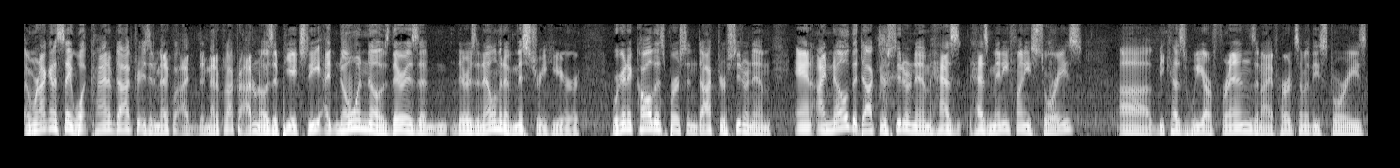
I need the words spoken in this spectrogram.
and we're not going to say what kind of doctor. Is it a medical? I, a medical doctor? I don't know. Is it a PhD? I, no one knows. There is a there is an element of mystery here. We're going to call this person Doctor Pseudonym, and I know that Doctor Pseudonym has has many funny stories uh, because we are friends, and I've heard some of these stories.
